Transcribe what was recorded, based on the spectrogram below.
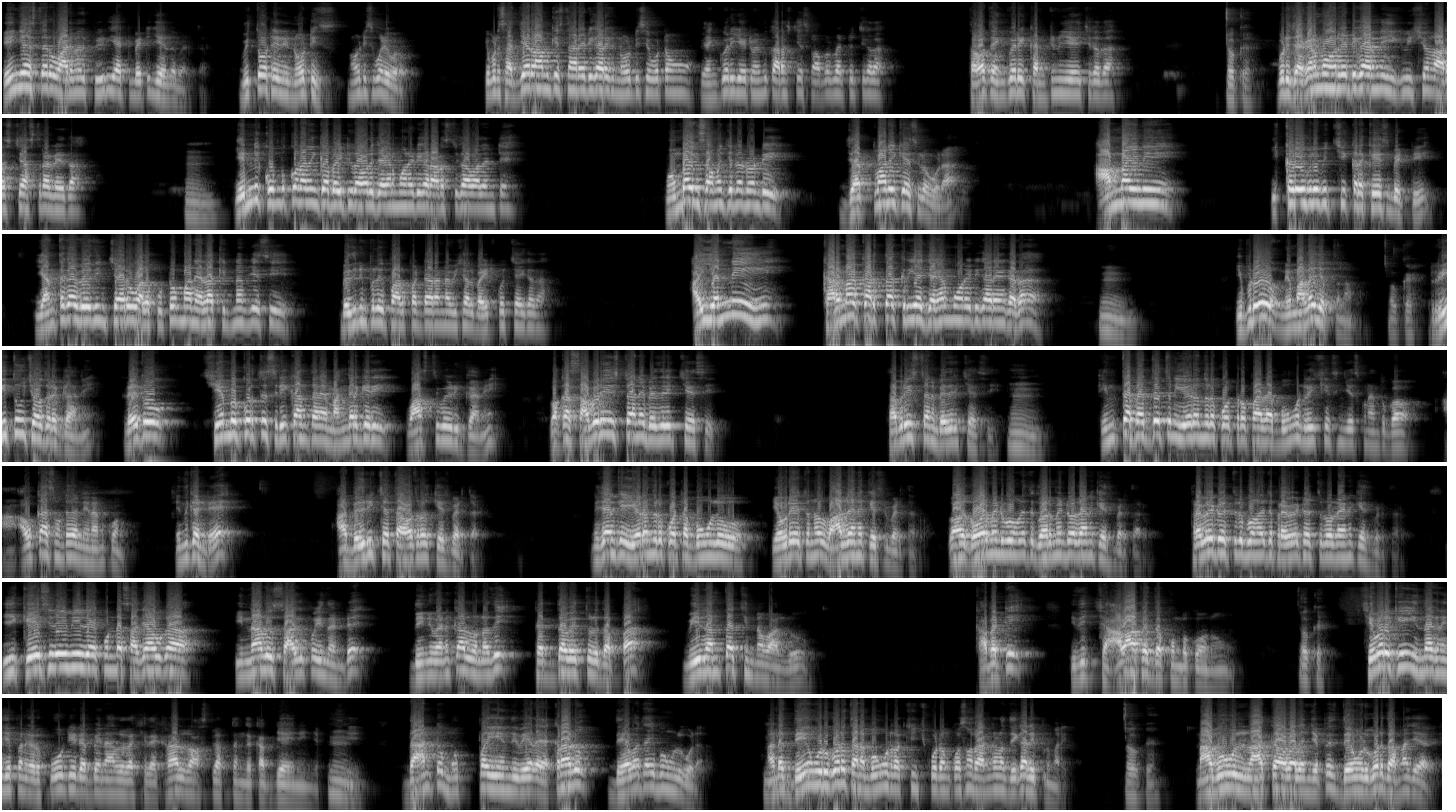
ఏం చేస్తారు? వాడి మీద పీడి అట్టి పెట్టి జైల్లో పెడతారు. Without any notice. నోటీస్ కూడా ఇవ్వరు. ఇప్పుడు సజ్జ రామకృష్ణారెడ్డి గారికి నోటీస్ ఇవ్వటం ఎంక్వైరీ చేయటం ఎందుకు? అరెస్ట్ చేసి లోపల పెట్టొచ్చు కదా. తర్వాత ఎంక్వైరీ కంటిన్యూ చేయొచ్చు కదా. ఓకే. ఇప్పుడు జగన్మోహన్ రెడ్డి గారిని ఈ విషయంలో అరెస్ట్ చేస్తారా లేదా. ఎన్ని కుంభకోణాలు ఇంకా బయటికి రావాలి జగన్మోహన్ రెడ్డి గారు అరెస్ట్ కావాలంటే? ముంబైకి సంబంధించినటువంటి జత్వానీ కేసులో కూడా అమ్మాయిని ఇక్కడ పిలిపించి ఇక్కడ కేసు పెట్టి ఎంతగా వేధించారు వాళ్ళ కుటుంబాన్ని ఎలా కిడ్నాప్ చేసి బెదిరింపులకు పాల్పడ్డారన్న విషయాలు బయటకు వచ్చాయి కదా. అవన్నీ కర్మకర్త క్రియ జగన్మోహన్ రెడ్డి గారే కదా. ఇప్పుడు నేను మళ్ళీ చెప్తున్నాను ఓకే. రీతు చౌదరికి కానీ లేదు చీమకుర్తి శ్రీకాంత్ అనే మంగళగిరి వాస్తవుడికి కానీ ఒక సబరీష్టాన్ని బెదిరించేసి సబరీష్టాన్ని బెదిరించేసి. ఇంత పెద్ద ఎత్తున ఏడు వందల కోట్ల రూపాయల భూములు రిజిస్ట్రేషన్ చేసుకునేంత అవకాశం ఉంటుందని నేను అనుకోను. ఎందుకంటే ఆ బెదిరించేస్తే అవతల కేసు పెడతాడు. నిజానికి ఏడు వందల కోట్ల భూములు ఎవరైతే ఉన్నారో వాళ్ళైనా కేసులు పెడతారు. వాళ్ళు గవర్నమెంట్ భూములు అయితే గవర్నమెంట్ వాళ్ళైనా కేసు పెడతారు. ప్రైవేట్ వ్యక్తుల భూములు అయితే ప్రైవేట్ వ్యక్తుల వాళ్ళైనా కేసు పెడతారు. ఈ కేసులేమీ లేకుండా సజావుగా ఇన్నాళ్ళు సాగిపోయిందంటే దీని వెనకాల ఉన్నది పెద్ద వ్యక్తులు తప్ప వీళ్ళంతా చిన్నవాళ్ళు. కాబట్టి ఇది చాలా పెద్ద కుంభకోణం. ఓకే. చివరికి ఇందాక నేను చెప్పాను కదా కోటి డెబ్బై నాలుగు లక్షల ఎకరాలు రాష్ట్ర వ్యాప్తంగా కబ్జా చెప్పేసి. దాంట్లో ముప్పై ఎనిమిది వేల ఎకరాలు దేవాదాయ భూములు కూడా. అంటే దేవుడు కూడా తన భూములు రక్షించుకోవడం కోసం రంగంలో దిగాలి ఇప్పుడు మరి. ఓకే. నా భూములు నాకు కావాలని చెప్పేసి దేవుడు కూడా ధర్నా చేయాలి.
